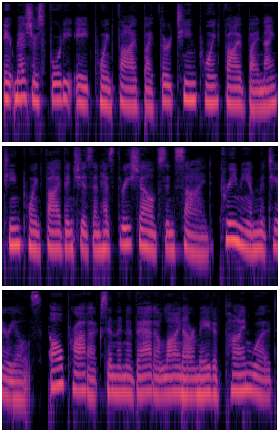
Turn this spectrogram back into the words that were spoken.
It measures 48.5 by 13.5 by 19.5 inches and has three shelves inside. Premium materials. All products in the Nevada line are made of pine wood,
